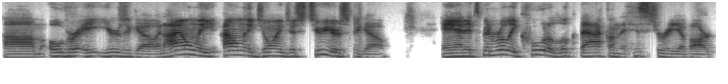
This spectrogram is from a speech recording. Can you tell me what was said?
um, over eight years ago. And I only I only joined just two years ago and it's been really cool to look back on the history of our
